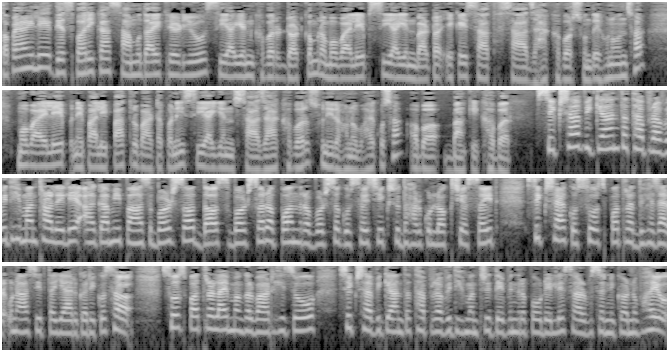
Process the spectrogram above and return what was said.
तपाईँ देशभरिका सामुदायिक radio CIN Khabar dot com र मोबाइल एप सीआईएनबाट एकैसाथ साझा खबर सुन्दै हुनुहुन्छ। मोबाइल एप नेपाली पात्रोबाट पनि सीआईएन साझा खबर सुनिरहनु भएको छ। अब बाँकी खबर। शिक्षा विज्ञान तथा प्रविधि मन्त्रालयले आगामी पाँच वर्ष दश वर्ष र पन्ध्र वर्षको शैक्षिक सुधारको लक्ष्य सहित शिक्षाको सोचपत्र दुई हजार उनासी तयार गरेको छ। सोचपत्रलाई मंगलबार हिजो शिक्षा विज्ञान तथा प्रविधि मन्त्री देवेन्द्र पौडेलले सार्वजनिक गर्नुभयो।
